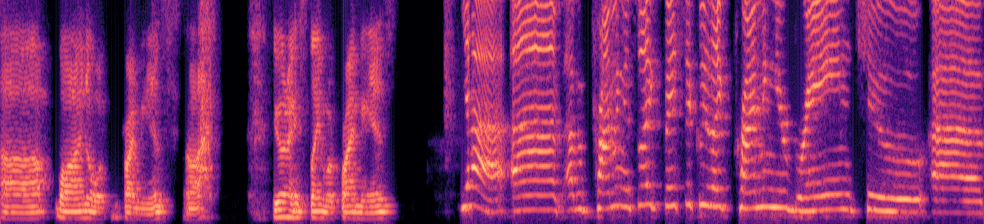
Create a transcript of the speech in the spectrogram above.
Uh, well, I know what priming is. Uh, you want to explain what priming is? Yeah, um, um, priming is like basically like priming your brain to uh,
